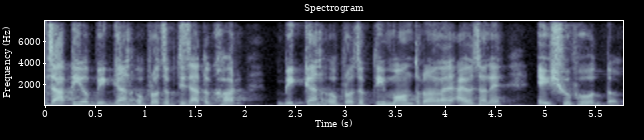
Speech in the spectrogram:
জাতীয় বিজ্ঞান ও প্রযুক্তি জাদুঘর বিজ্ঞান ও প্রযুক্তি মন্ত্রণালয় আয়োজনে এই শুভ উদ্যোগ।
